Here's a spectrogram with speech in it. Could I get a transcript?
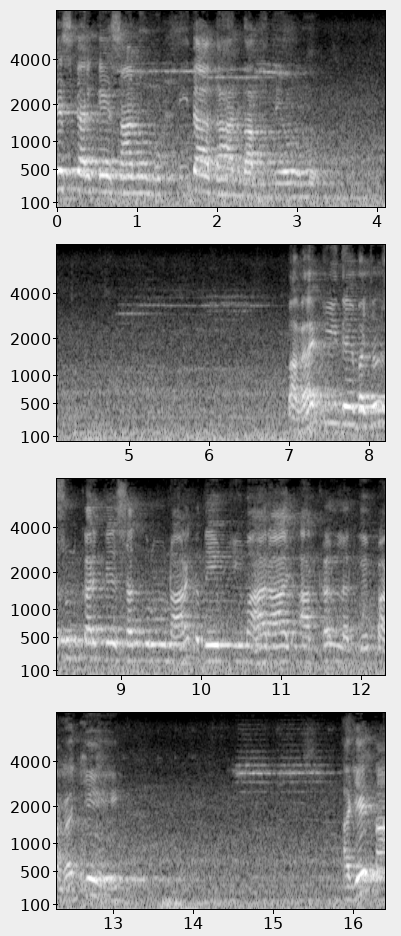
ਇਸ ਕਰਕੇ ਸਾਨੂੰ ਮੁਕਤੀ ਦਾ ਦਾਨ ਬਖਸ਼ ਦਿਓ। ਭਗਤ ਜੀ ਦੇ ਬਚਨ ਸੁਣ ਕਰਕੇ ਸਤਿਗੁਰੂ ਨਾਨਕ ਦੇਵ ਜੀ ਮਹਾਰਾਜ ਆਖਣ ਲੱਗੇ, ਭਗਤ ਜੀ, ਅਜੇ ਤਾਂ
